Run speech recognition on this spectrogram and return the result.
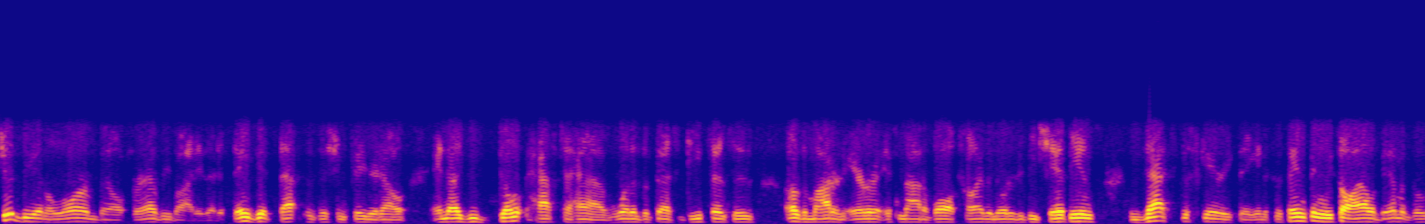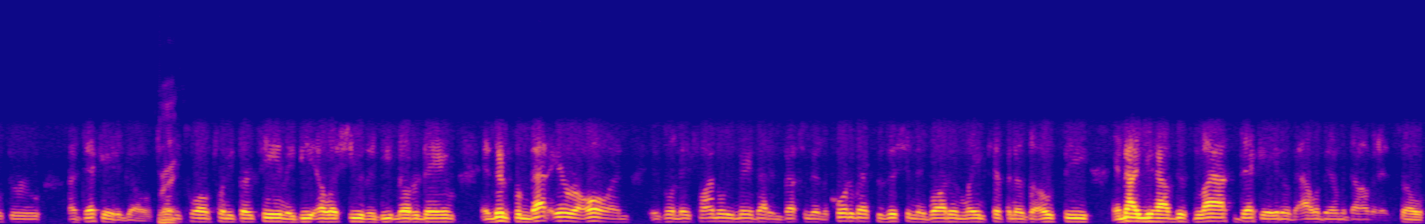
should be an alarm bell for everybody that if they get that position figured out and now you don't have to have one of the best defenses of the modern era, if not of all time, in order to be champions, that's the scary thing. And it's the same thing we saw Alabama go through a decade ago. Right. 2012, 2013, they beat LSU, they beat Notre Dame. And then from that era on is when they finally made that investment in the quarterback position. They brought in Lane Kiffin as the OC. And now you have this last decade of Alabama dominance. So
